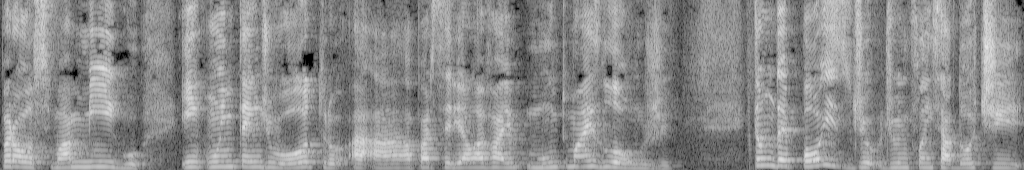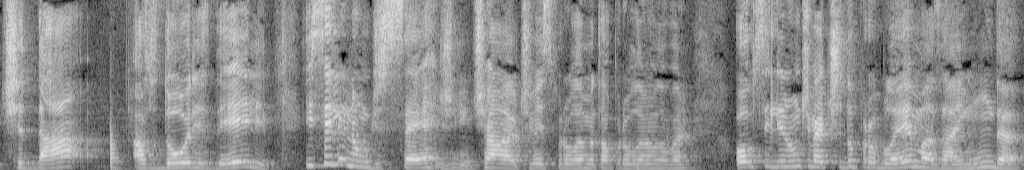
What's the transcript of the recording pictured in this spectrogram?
próximo, amigo, e um entende o outro, a, a parceria ela vai muito mais longe. Então, depois de, de um influenciador te, te dar as dores dele, e se ele não disser, gente, ah, eu tive esse problema, tal problema, tal problema ou se ele não tiver tido problemas ainda,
